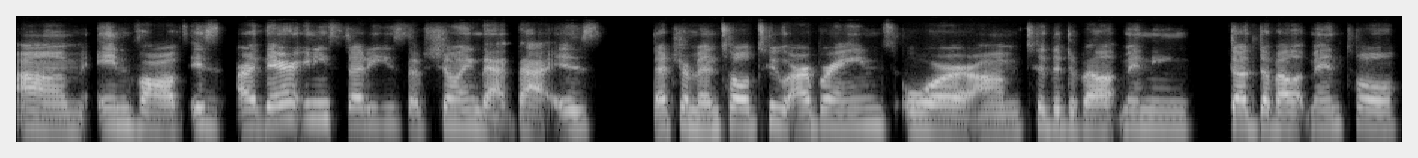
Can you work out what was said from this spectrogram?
um, involved. Is are there any studies of showing that that is detrimental to our brains or um, to the development the developmental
